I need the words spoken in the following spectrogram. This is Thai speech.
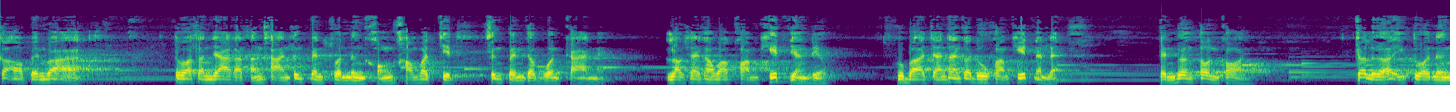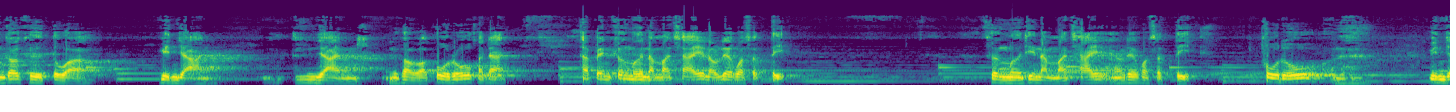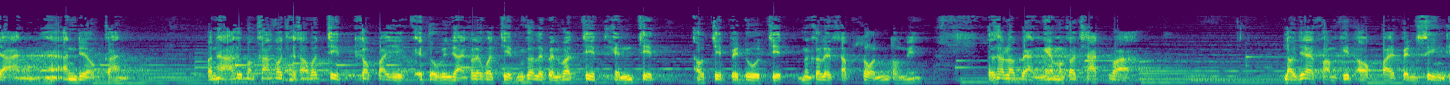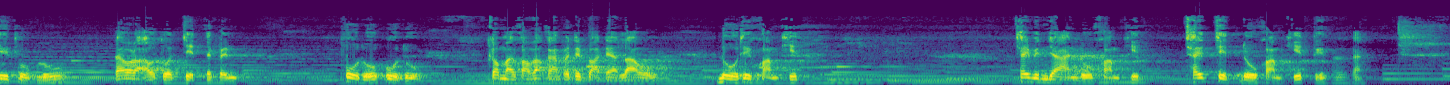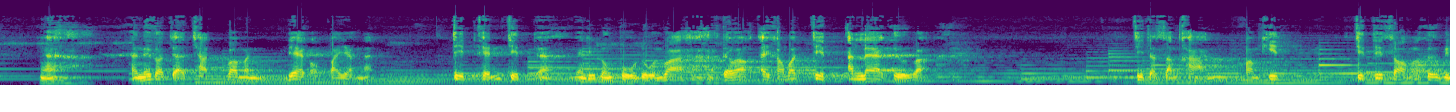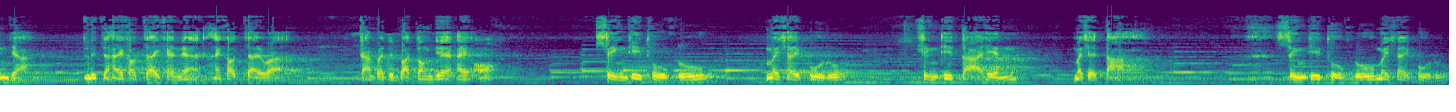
ก็เอาเป็นว่าตัวสัญญากับสังขารซึ่งเป็นส่วนหนึ่งของคำว่าจิต ซึ่งเป็นกระบวนการเนี่ย เราใช้คำว่าความคิดอย่างเดียวครูบาอาจารย์ท่านก็ดูความคิดนั่นแหละ เป็นเบื้องต้นก่อน ก็เหลืออีกตัวหนึ่งก็คือตัววิญญาณวิญญาณหรือก็ว่าผู้รู้ก็ได้ ถ้าเป็นเครื่องมือนำมาใช้เราเรียกว่าสติ เครื่องมือที่นำมาใช้เราเรียกว่าสติ ผู้รู้นะ วิญญาณอันเดียวกัน ปัญหาคือบางครั้งเขาใช้คำว่าจิตเข้าไปอีกไอตัววิญญาณเขาเรียกว่าจิตมันก็เลยเป็นว่าจิตเห็นจิต เอาจิตไปดูจิต มันก็เลยสับสนตรงนี้ แต่ถ้าเราแบ่งเงี้ยมันก็ชัดว่า เราแยกความคิดออกไปเป็นสิ่งที่ถูกรู้ แล้วเราเอาตัวจิตไปเป็นผู้รู้ผู้ดู ก็หมายความว่าการปฏิบัติเนี่ยเราดูที่ความคิด ใช้วิญญาณดูความคิด ใช้จิตดูความคิดติดกัน อันนี้ก็จะชัดว่ามันแยกออกไปอย่างนั้น จิตเห็นจิตอะอย่างที่หลวงปู่ดูลว่า แต่ว่าไอ้คำว่าจิตอันแรกคือว่า จิตสังขารความคิด จิตที่สองก็คือวิญญาณนี่จะให้เข้าใจแค่เนี้ยให้เข้าใจว่าการปฏิบัติต้องแยกให้ออก สิ่งที่ถูกรู้ ไม่ใช่ผู้รู้ สิ่งที่ตาเห็น ไม่ใช่ตา สิ่งที่ถูกรู้ไม่ใช่ผู้รู้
